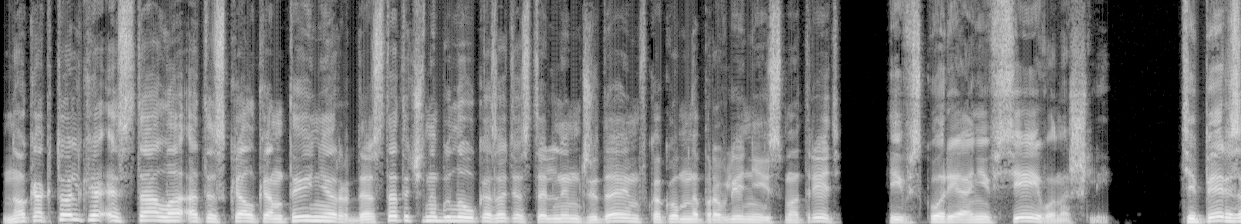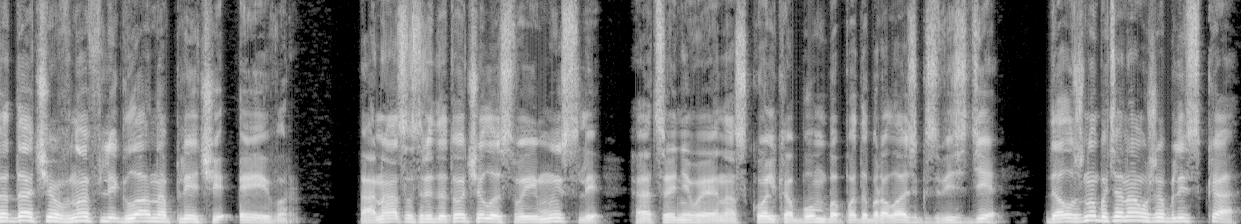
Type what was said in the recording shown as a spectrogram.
Но как только Эстала отыскал контейнер, достаточно было указать остальным джедаям, в каком направлении смотреть, и вскоре они все его нашли. Теперь задача вновь легла на плечи Эйвор. Она сосредоточила свои мысли, оценивая, насколько бомба подобралась к звезде. Должно быть, она уже близка.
